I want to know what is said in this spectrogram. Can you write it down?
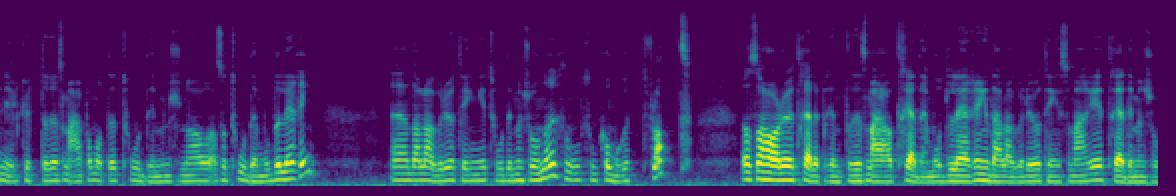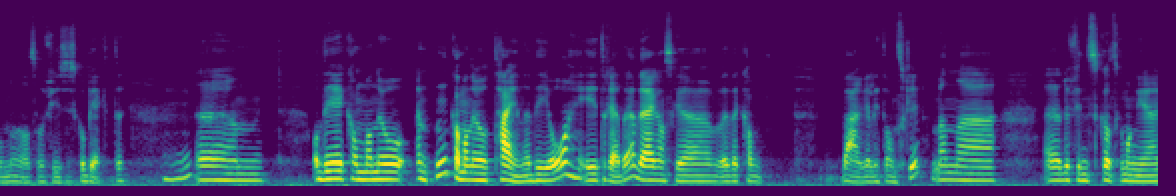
vinylkuttere som er på en måte todimensjonal, altså 2D-modellering. Eh, da lager du jo ting i to dimensjoner som, som kommer ut flatt. Og så har du 3D-printere som er 3D-modellering. Der lager du jo ting som er i tre dimensjoner, altså fysiske objekter. Eh, og det kan man jo Enten kan man jo tegne de òg i 3D. Det, er ganske, det kan være litt vanskelig, men uh, det fins ganske mange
